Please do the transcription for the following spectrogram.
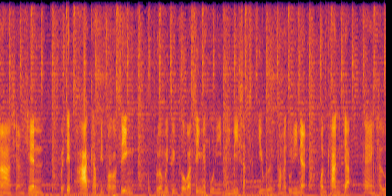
อ่าอย่างเช่นเวทเต็ดพาร์ทครับปินพอร์ซิ่งรวมไปถึงโทบัสซิ่งเนี่ยตัวนี้ไม่มีสักสกิลเลยทำให้ตัวนี้เนี่ยค่อนข้างที่จะแทงทะลุ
